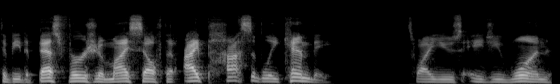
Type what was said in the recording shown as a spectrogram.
to be the best version of myself that I possibly can be. That's why I use AG1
